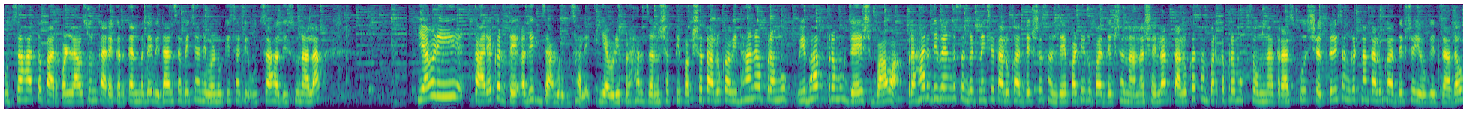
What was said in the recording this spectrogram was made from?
उत्साहात पार पडला असून कार्यकर्त्यांमध्ये विधानसभेच्या निवडणुकीसाठी उत्साह दिसून आला. यावेळी कार्यकर्ते अधिक जागरूक झाले. यावेळी प्रहार जनशक्ती पक्ष तालुका विधान प्रमुख विभाग प्रमुख जयेश बावा प्रहार दिव्यांग संघटनेचे तालुका अध्यक्ष संजय पाटील उपाध्यक्ष नाना शेलार तालुका संपर्क प्रमुख सोमनाथ राजपूत शेतकरी संघटना तालुका अध्यक्ष योगेश जाधव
